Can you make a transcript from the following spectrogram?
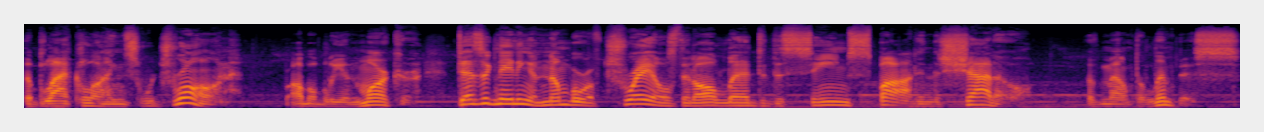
the black lines were drawn, probably in marker, designating a number of trails that all led to the same spot in the shadow of Mount Olympus.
